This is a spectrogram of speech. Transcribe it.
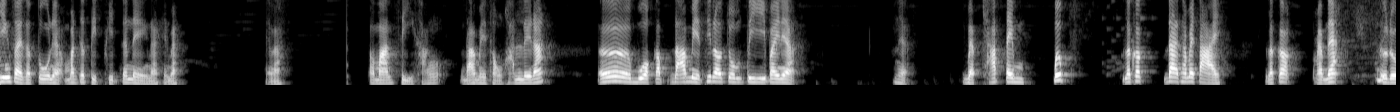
ยิงใส่ศัตรูเนี่ย มันจะติดพิษนั่นเองนะเห็นไหมเห็นไหมประมาณสี่ครั้งดาเมจสองพันเลยนะ เออ บวกกับดาเมจที่เราโจมตีไปเนี่ย เนี่ย แบบชาร์จเต็มปุ๊บ แล้วก็ได้ถ้าไม่ตาย แล้วก็แบบเนี้ย ดูดู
